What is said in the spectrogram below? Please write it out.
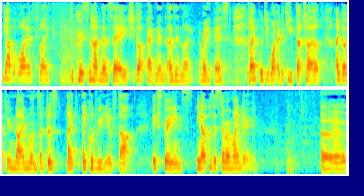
Yeah, but what if like the person had no say, she got pregnant, as in like a rapist? Like, would you want her to keep that child and go through nine months of just like they could relive that experience, you know, because it's a reminder. Uh,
